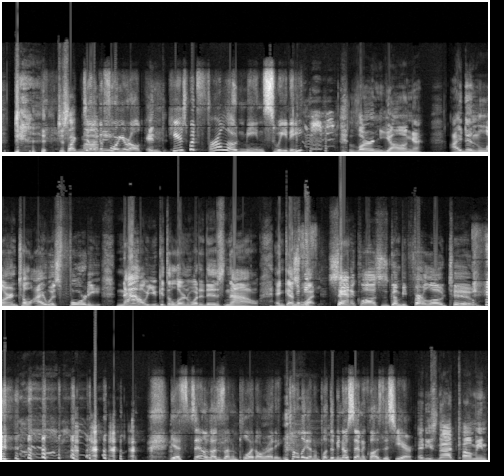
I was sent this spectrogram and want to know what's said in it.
Just like Feel like a four year old. And Here's what furloughed means, sweetie. learn young. I didn't learn till I was 40. Now you get to learn what it is now. And guess And if you what? Santa Claus is going to be furloughed too. Yes, Santa Claus is unemployed already. Totally unemployed. There'll be no Santa Claus this year. and he's not coming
